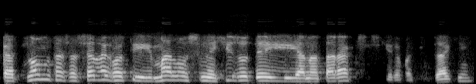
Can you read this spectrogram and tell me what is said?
Κατά τη γνώμη μου θα σας έλεγα ότι μάλλον συνεχίζονται οι αναταράξεις κύριε Πακιτζάκη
